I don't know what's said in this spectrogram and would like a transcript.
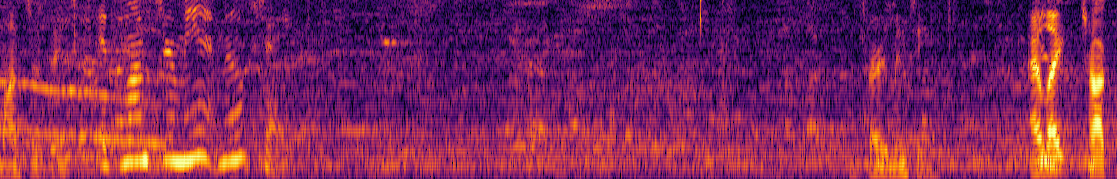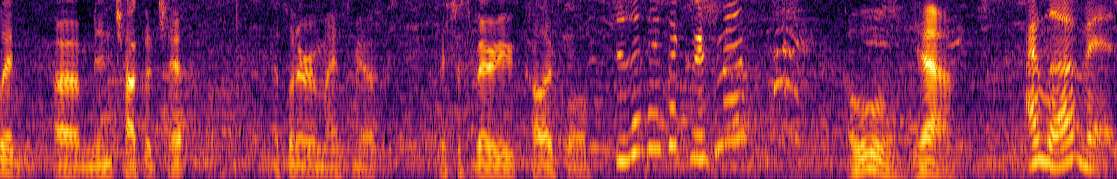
Monsters Inc. It's Monster Mint milkshake. It's very minty. I like chocolate, uh, mint chocolate chip. That's what it reminds me of. It's just very colorful. Does it taste like Christmas? Oh, yeah. I love it.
